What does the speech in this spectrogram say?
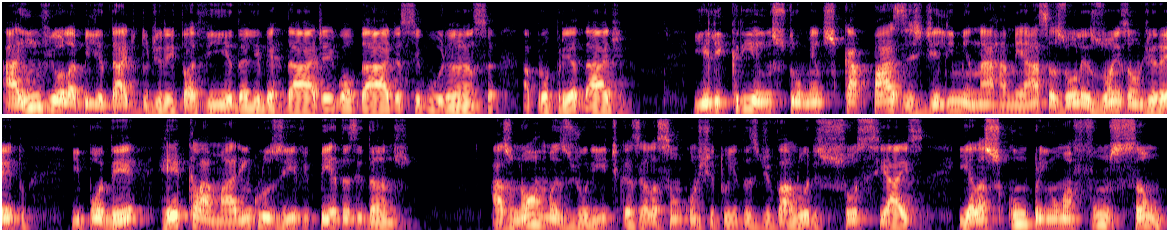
a inviolabilidade do direito à vida, à liberdade, à igualdade, à segurança, à propriedade. E ele cria instrumentos capazes de eliminar ameaças ou lesões a um direito e poder reclamar inclusive perdas e danos. As normas jurídicas, elas são constituídas de valores sociais e elas cumprem uma função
